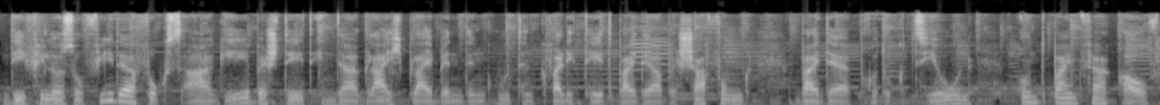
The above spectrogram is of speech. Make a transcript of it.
Die Philosophie der Fuchs AG besteht in der gleichbleibenden guten Qualität bei der Beschaffung, bei der Produktion und beim Verkauf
